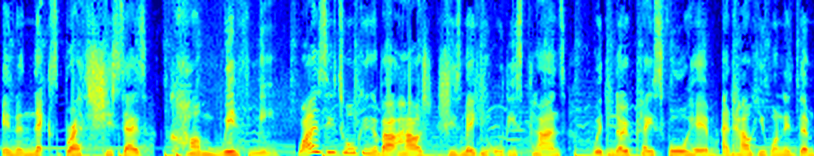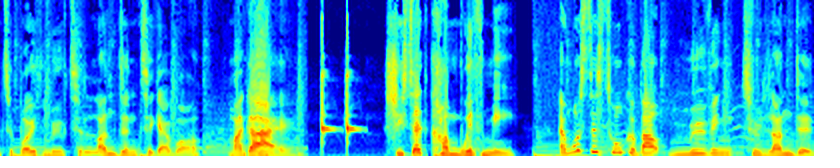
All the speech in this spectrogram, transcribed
in the next breath, she says, Come with me. Why is he talking about how she's making all these plans with no place for him and how he wanted them to both move to London together? My guy. She said, Come with me. And what's this talk about moving to London?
